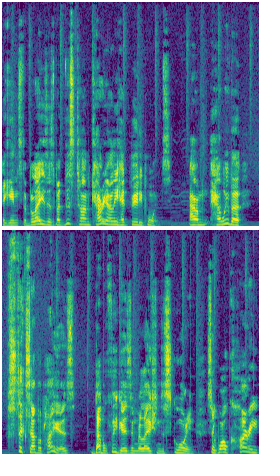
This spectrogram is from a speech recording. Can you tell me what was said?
against the Blazers, but this time Curry only had 30 points. Um, however, six other players double figures in relation to scoring. So while Curry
